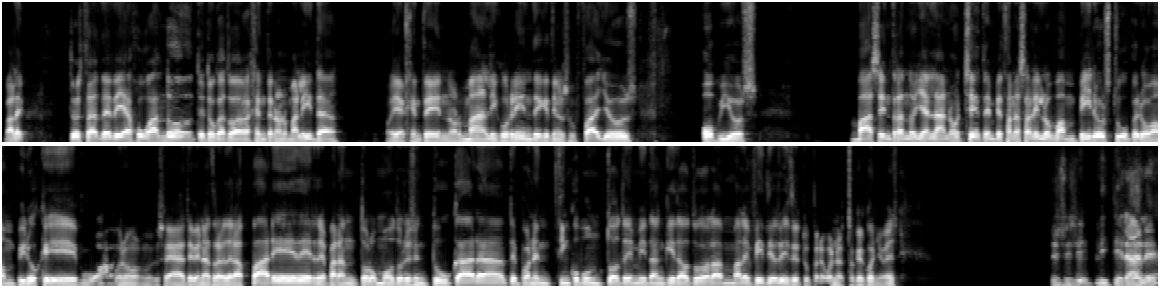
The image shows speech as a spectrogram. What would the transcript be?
¿vale? Tú estás de día jugando, te toca toda la gente normalita. Oye, gente normal y corriente que tiene sus fallos, obvios. Vas entrando ya en la noche, te empiezan a salir los vampiros tú, pero vampiros que, bueno, o sea, te ven a través de las paredes, reparan todos los motores en tu cara, te ponen cinco puntos de y te han quitado todos los maleficios y dices tú, pero bueno, ¿esto qué coño es? Sí, sí, sí, literal, ¿eh?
